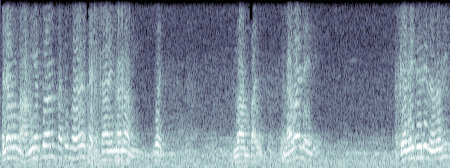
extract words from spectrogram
એટલે હું નાની હતો ને, પછી મળે કે તારી ના નામી બસ નામ લઈ લે. તેને જોઈ લે. નાની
